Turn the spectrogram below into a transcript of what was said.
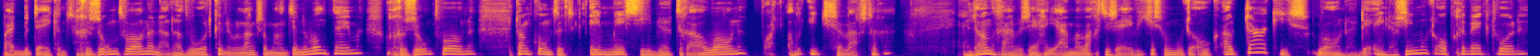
maar het betekent gezond wonen. Nou, dat woord kunnen we langzamerhand in de mond nemen. Gezond wonen. Dan komt het emissieneutraal wonen. Wordt al ietsje lastiger. En dan gaan we zeggen, ja, maar wacht eens eventjes, we moeten ook autarkisch wonen. De energie moet opgewekt worden.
